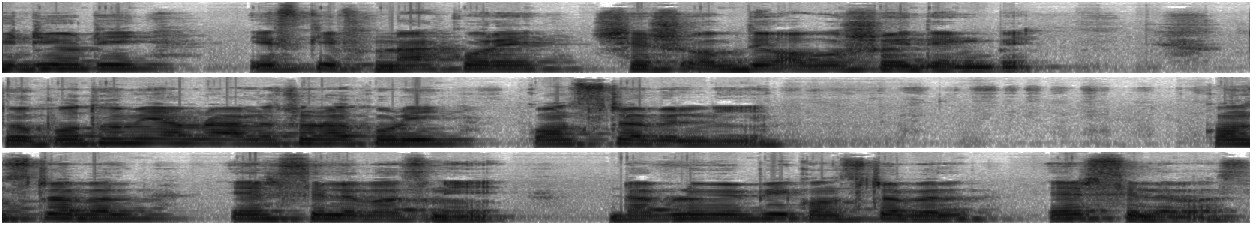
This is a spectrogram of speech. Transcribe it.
ভিডিওটি স্কিপ না করে শেষ অবধি অবশ্যই দেখবে। তো প্রথমে আমরা আলোচনা করি কনস্টেবল নিয়ে। কনস্টেবল এর সিলেবাস নিয়ে ডাব্লিউবিপি কনস্টেবল এর সিলেবাস।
